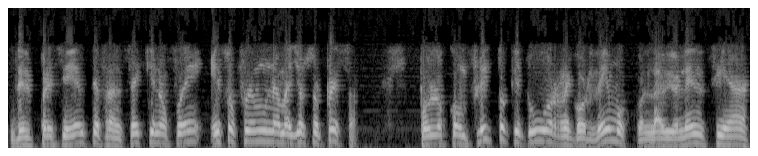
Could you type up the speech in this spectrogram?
del presidente francés que no fue, eso fue una mayor sorpresa. Por los conflictos que tuvo, recordemos, con la violencia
